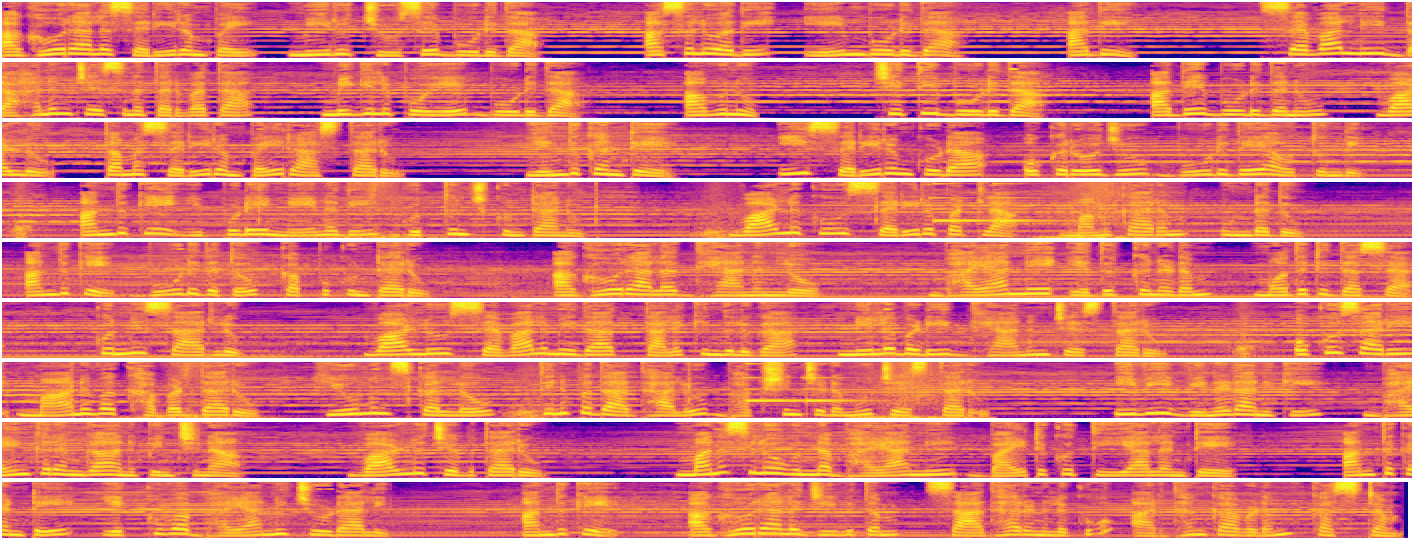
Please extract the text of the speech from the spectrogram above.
అఘోరాల శరీరంపై మీరు చూసే బూడిద. అసలు అది ఏం బూడిద? అది శవాల్ని దహనం చేసిన తర్వాత మిగిలిపోయే బూడిద. అవును చితి బూడిద. అదే బూడిదను వాళ్ళు తమ శరీరంపై రాస్తారు. ఎందుకంటే ఈ శరీరం కూడా ఒకరోజు బూడిదే అవుతుంది. అందుకే ఇప్పుడే నేనది గుర్తుంచుకుంటాను. వాళ్ళకు శరీర పట్ల మమకారం ఉండదు. అందుకే బూడిదతో కప్పుకుంటారు. అఘోరాల ధ్యానంలో భయాన్నే ఎదుర్కొనడం మొదటి దశ. కొన్నిసార్లు వాళ్ళు శవాల మీద తలకిందులుగా నిలబడి ధ్యానం చేస్తారు. ఒక్కోసారి మానవ ఖబర్దారు హ్యూమన్ స్కల్లో తినుపదార్థాలు భక్షించడమూ చేస్తారు. ఇవి వినడానికి భయంకరంగా అనిపించినా వాళ్ళు చెబుతారు మనసులో ఉన్న భయాన్ని బయటకు తీయాలంటే అంతకంటే ఎక్కువ భయాన్ని చూడాలి. అందుకే అఘోరాల జీవితం సాధారణులకు అర్థం కావడం కష్టం.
